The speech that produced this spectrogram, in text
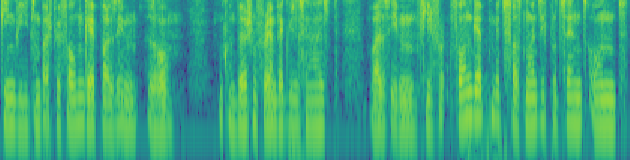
ging, wie zum Beispiel PhoneGap, war es eben, also ein Conversion Framework, wie das ja heißt, war es eben viel PhoneGap mit fast 90 Prozent. Und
